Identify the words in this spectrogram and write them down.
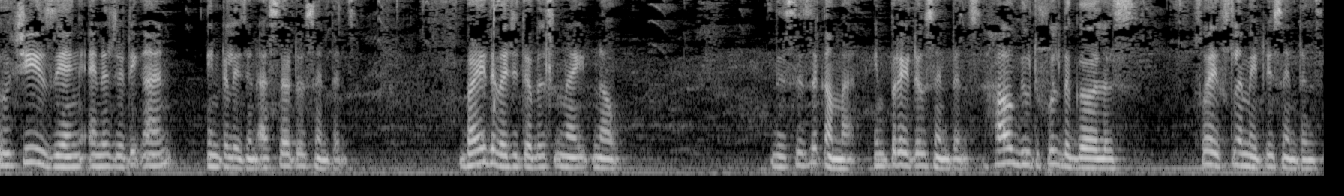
Ruchi is young, energetic, and intelligent. Assertive sentence. Buy the vegetables right now. This is a command. Imperative sentence. How beautiful the girl is. So, exclamatory sentence.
